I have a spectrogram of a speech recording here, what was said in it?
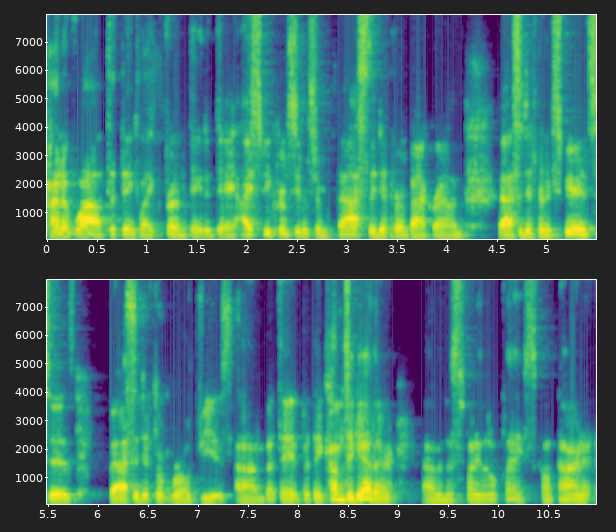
kind of wild to think like from day to day. I speak from students from vastly different background, vastly different experiences, vastly different worldviews, um, but they but they come together um, in this funny little place called Darden.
